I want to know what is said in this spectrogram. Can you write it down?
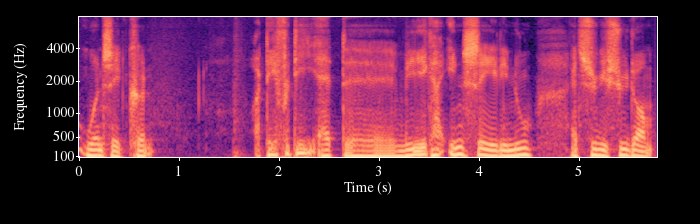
Uanset køn og det er fordi, at øh, vi ikke har indset endnu, at psykisk sygdom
